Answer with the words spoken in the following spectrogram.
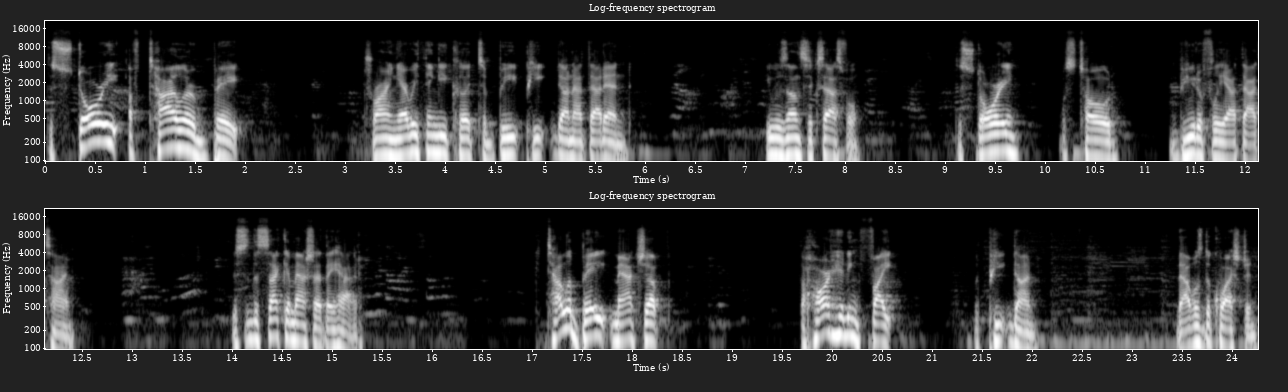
The story of Tyler Bate trying everything he could to beat Pete Dunne at that end. He was unsuccessful. The story was told beautifully at that time. This is the second match that they had. Tyler Bate match up the hard hitting fight with Pete Dunne? That was the question.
